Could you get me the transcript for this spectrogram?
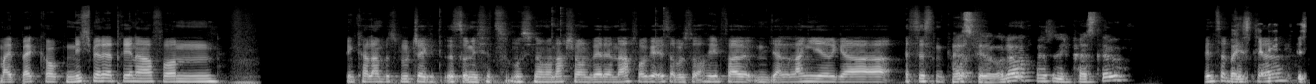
Mike Babcock nicht mehr der Trainer von den Columbus Blue Jacket ist und ich, jetzt muss ich nochmal nachschauen, wer der Nachfolger ist, aber das war auf jeden Fall ein langjähriger Assistant Coach. Pascal, oder? Weißt du nicht Pascal? Vincent Pascal? Ist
